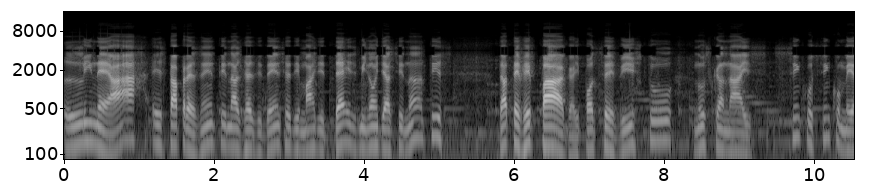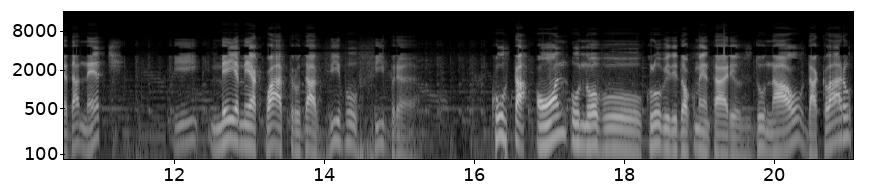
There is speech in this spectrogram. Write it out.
linear está presente nas residências de mais de 10 milhões de assinantes da TV paga e pode ser visto nos canais 556 da NET e 664 da Vivo Fibra. Curta On, o novo clube de documentários do Now, da Claro,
